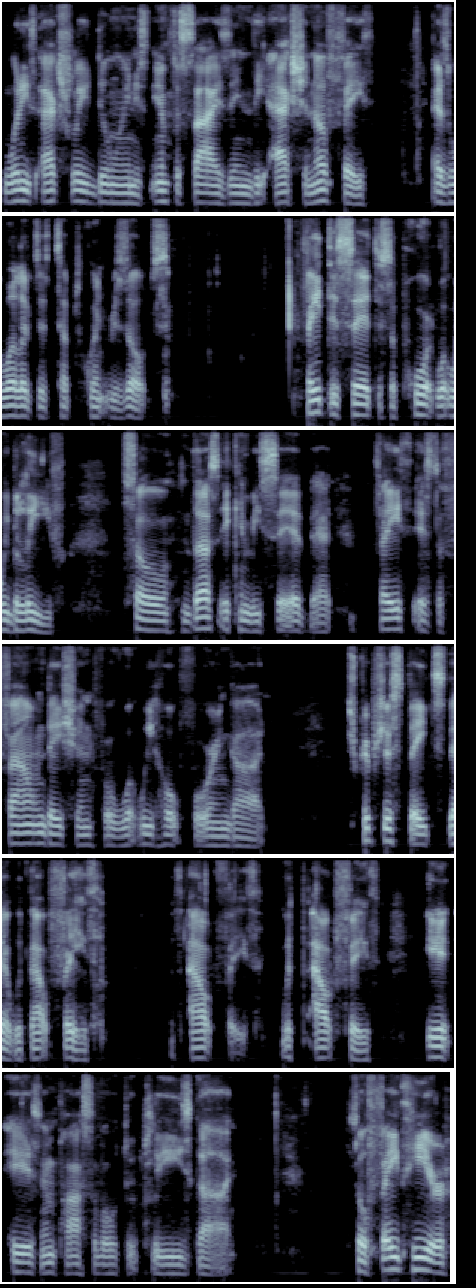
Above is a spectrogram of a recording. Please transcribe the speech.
What he's actually doing is emphasizing the action of faith as well as its subsequent results. Faith is said to support what we believe. So, thus, it can be said that faith is the foundation for what we hope for in God. Scripture states that without faith, without faith, without faith, it is impossible to please God. So, faith here,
